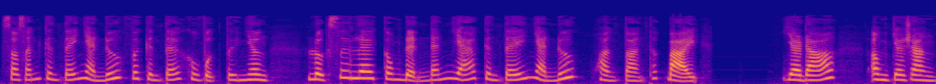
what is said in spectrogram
So sánh kinh tế nhà nước với kinh tế khu vực tư nhân, luật sư Lê Công Định đánh giá kinh tế nhà nước hoàn toàn thất bại. Do đó, ông cho rằng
